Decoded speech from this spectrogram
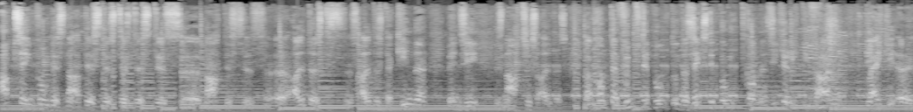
Absenkung des, des, des, des, des, des, äh, des, des äh, Alters, des Alters der Kinder, wenn sie des Nachzugsalters. Dann kommt der fünfte Punkt und der sechste Punkt kommen sicherlich die Fragen, gleich, äh,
